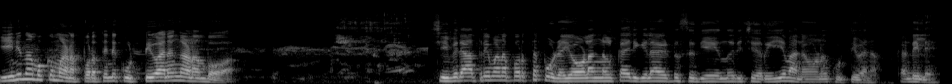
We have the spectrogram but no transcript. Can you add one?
ഇനി നമുക്ക് മണപ്പുറത്തിന്റെ കുട്ടിവനം കാണാൻ പോവാം. ശിവരാത്രി മണപ്പുറത്തെ പുഴയോളങ്ങൾക്ക് അരികിലായിട്ട് സ്ഥിതി ചെയ്യുന്ന ഒരു ചെറിയ വനമാണ് കുട്ടിവനം. കണ്ടില്ലേ?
